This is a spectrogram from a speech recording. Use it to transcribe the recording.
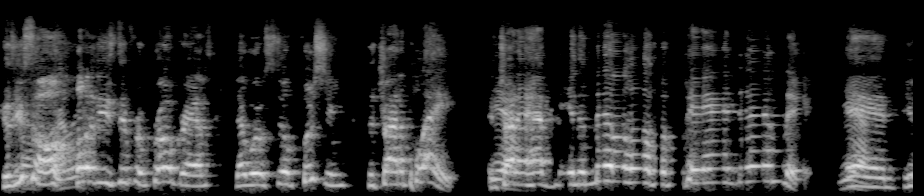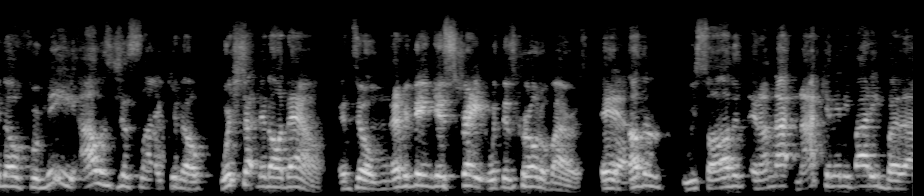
Because you Yeah, saw really? all of these different programs that were still pushing to try to play and try to have in the middle of a pandemic. yeah And you know, for me, I was just like, you know, we're shutting it all down until Mhm. everything gets straight with this coronavirus. And Yeah. other, we saw that, and I'm not knocking anybody, but I,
